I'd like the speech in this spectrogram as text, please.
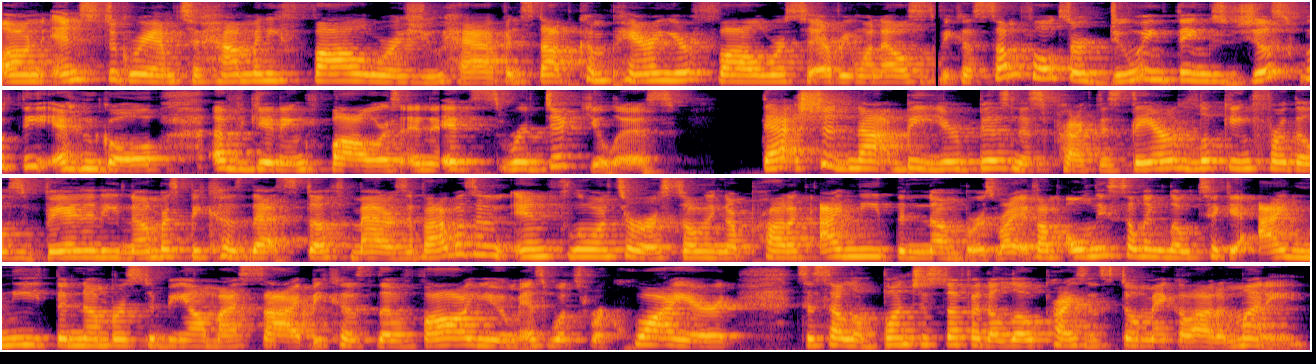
on Instagram to how many followers you have and stop comparing your followers to everyone else's because some folks are doing things just with the end goal of getting followers and it's ridiculous. That should not be your business practice. They are looking for those vanity numbers because that stuff matters. If I was an influencer or selling a product, I need the numbers, right? If I'm only selling low ticket, I need the numbers to be on my side because the volume is what's required to sell a bunch of stuff at a low price and still make a lot of money.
